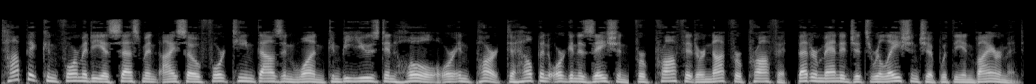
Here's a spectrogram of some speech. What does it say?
Topic conformity assessment ISO 14001 can be used in whole or in part to help an organization for profit or not for profit better manage its relationship with the environment.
